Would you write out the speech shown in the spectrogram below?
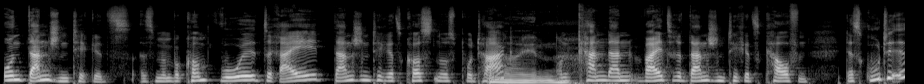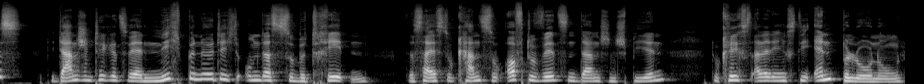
Und Dungeon Tickets. Also man bekommt wohl drei Dungeon Tickets kostenlos pro Tag Oh Nein. und kann dann weitere Dungeon Tickets kaufen. Das Gute ist, die Dungeon Tickets werden nicht benötigt, um das zu betreten. Das heißt, du kannst so oft du willst einen Dungeon spielen. Du kriegst allerdings die Endbelohnung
